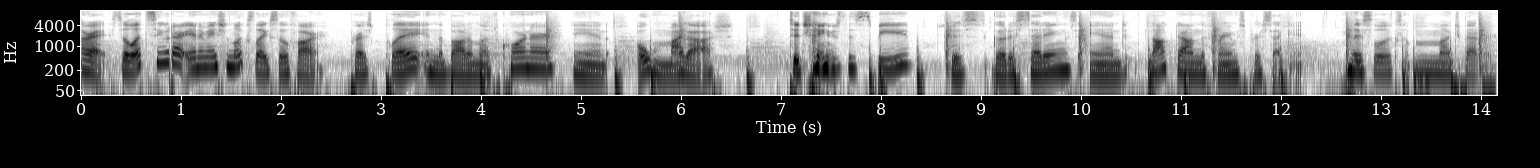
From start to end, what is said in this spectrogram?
Alright, so let's see what our animation looks like so far. Press play in the bottom left corner, and oh my gosh. To change the speed, just go to settings and knock down the frames per second. This looks much better.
